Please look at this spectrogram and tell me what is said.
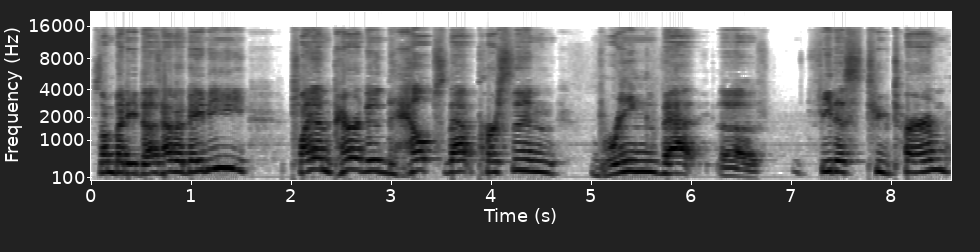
somebody does have a baby, Planned Parenthood helps that person bring that uh, fetus to term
